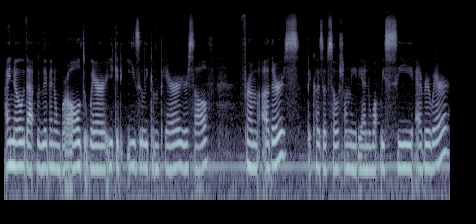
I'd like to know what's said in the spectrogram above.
I know that we live in a world where you could easily compare yourself from others because of social media and what we see everywhere.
